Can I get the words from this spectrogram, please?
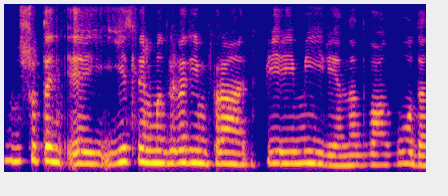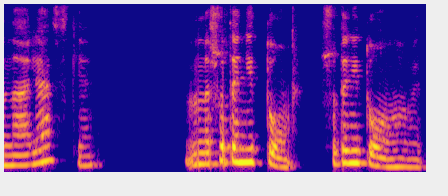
Ну, что-то, э, если мы говорим про перемирие на два года на Аляске, м, что-то не то, что-то не то он говорит.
